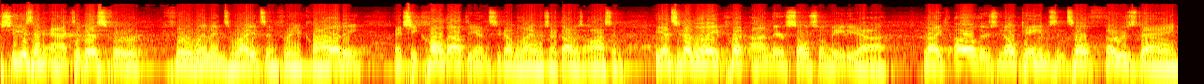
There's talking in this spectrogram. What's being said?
she is an activist for for women's rights and for equality, and she called out the NCAA, which I thought was awesome. The NCAA put on their social media like, "Oh, there's no games until Thursday,"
